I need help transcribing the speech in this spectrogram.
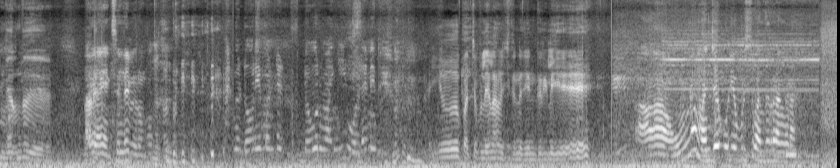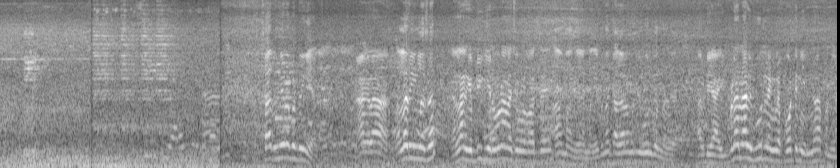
இங்க இருந்து டோர் வாங்கி உடனே ஐயோ பச்சை பிள்ளையெல்லாம் வச்சுட்டு என்ன தெரியலையே. ஆ இன்னும் மஞ்சள் கொடியை பிடிச்சி வந்துடுறாங்கடா. சார் நீங்க என்ன பண்றீங்க? நாங்களா? நல்லா இருக்கீங்களா சார்? நல்லா இருக்கு எப்படி? ரொம்ப நாள் உங்களை பார்த்து. ஆமாங்க ஆமாங்க. இப்போ தான் கல்யாணம் பண்ணி ஊருக்கு வந்தாங்க. அப்படியா? இவ்வளோ நாள் ஊரில் எங்களை போட்டு நீ என்ன பண்ணல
